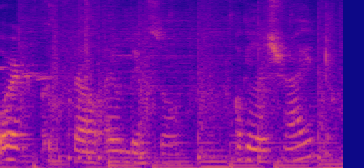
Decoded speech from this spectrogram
or it could fell. I don't think so. Okay, let's try it.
